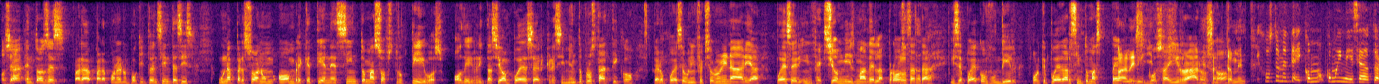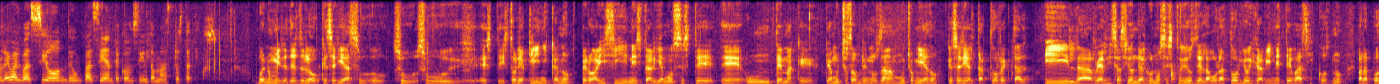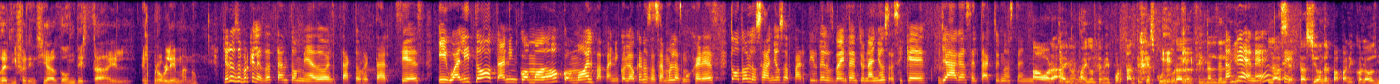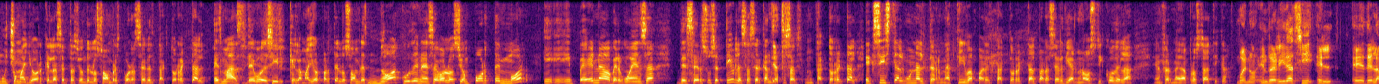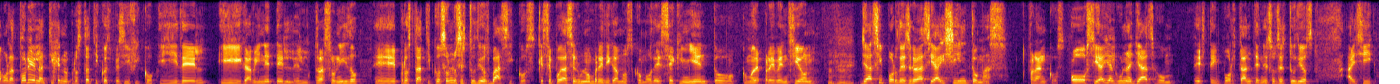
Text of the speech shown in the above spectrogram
O sea, entonces, para, poner un poquito en síntesis, una persona, un hombre que tiene síntomas obstructivos o de irritación puede ser crecimiento prostático, pero puede ser una infección urinaria, puede ser infección misma de la próstata, y se puede confundir porque puede dar síntomas pélvicos ahí raros, Exactamente. Y justamente, ¿cómo, ¿cómo inicia, doctor, la evaluación de un paciente con síntomas prostáticos? Bueno, mire, desde luego que sería su, su, este, historia clínica, ¿no? Pero ahí sí necesitaríamos este, eh, un tema que, que, a muchos hombres nos da mucho miedo, que sería el tacto rectal y la realización de algunos estudios de laboratorio y gabinete básicos, ¿no? Para poder diferenciar dónde está el, el problema, ¿no? Yo no sé por qué les da tanto miedo el tacto rectal, si es igualito o tan incómodo como el papá Nicolau que nos hacemos las mujeres todos los años a partir de los 20, 21 años, así que ya háganse el tacto y no estén... Ahora, hay un, hay un, tema importante que es cultural al final del También, día. ¿eh? La aceptación del papá Nicolau es mucho mayor que la aceptación de los hombres por hacer el tacto rectal. Es más, debo decir que la mayor parte de los hombres no acuden a esa evaluación por temor y, y, pena o vergüenza de ser susceptibles a ser candidatos a un tacto rectal. ¿Existe alguna alternativa para el tacto rectal para hacer diagnóstico de la enfermedad prostática? Bueno, en realidad sí, el, eh, del laboratorio el antígeno prostático específico y del y gabinete el, el ultrasonido eh, prostático son los estudios básicos que se puede hacer un hombre digamos como de seguimiento como de prevención uh -huh. ya si por desgracia hay síntomas francos. O si hay algún hallazgo este, importante en esos estudios, ahí sí,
